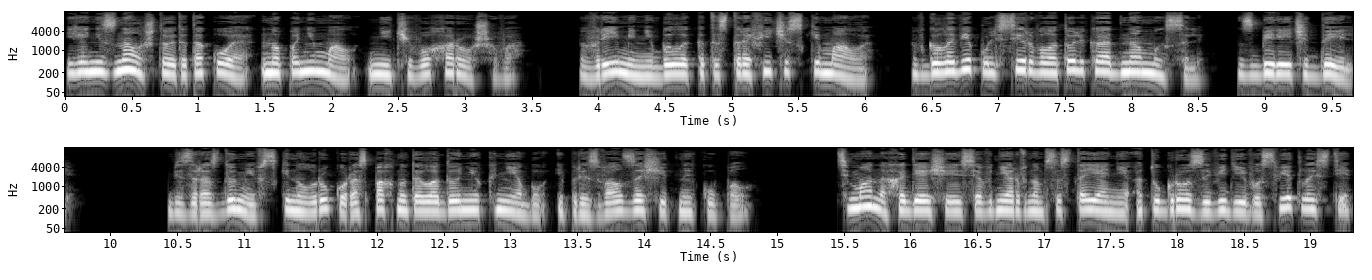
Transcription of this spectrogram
Я не знал, что это такое, но понимал, ничего хорошего. Времени было катастрофически мало. В голове пульсировала только одна мысль — сберечь Дель. Без раздумий вскинул руку распахнутой ладонью к небу и призвал защитный купол. Тьма, находящаяся в нервном состоянии от угрозы в виде его светлости,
